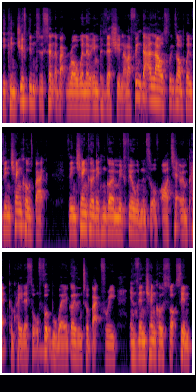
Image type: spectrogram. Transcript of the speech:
He can drift into the centre back role when they're in possession, and I think that allows, for example, when Zinchenko's back, Zinchenko they can go in midfield and sort of Arteta and Pep can play their sort of football where it goes into a back three and Zinchenko slots in.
